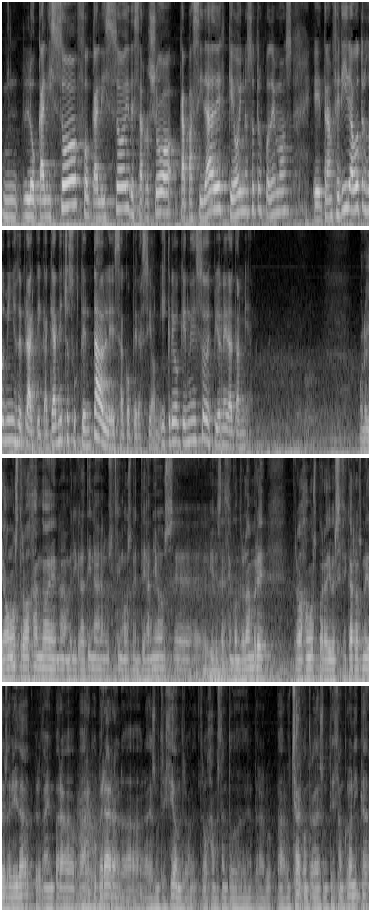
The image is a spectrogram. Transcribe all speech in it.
mm, localizó, focalizó y desarrolló capacidades que hoy nosotros podemos eh, transferir a otros dominios de práctica, que han hecho sustentable esa cooperación. Y creo que en eso es pionera también. Bueno, llevamos trabajando en América Latina en los últimos 20 años eh, y desde Acción contra el Hambre trabajamos para diversificar los medios de vida, pero también para, para recuperar la, la, desnutrición. Trabajamos tanto para, para, luchar contra la desnutrición crónica,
